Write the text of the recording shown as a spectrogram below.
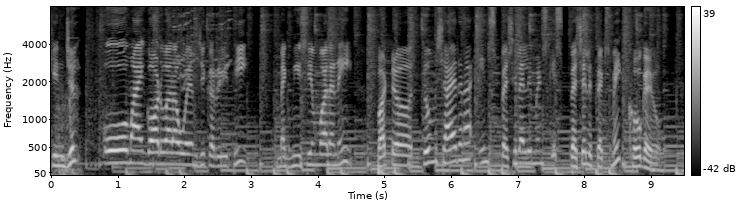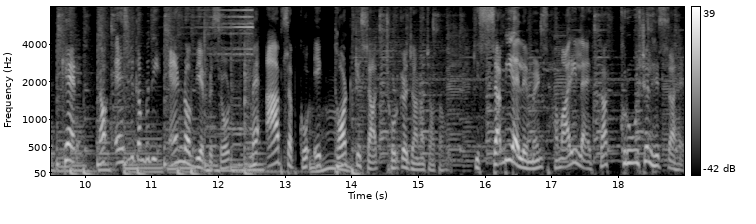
किंजल ओ माय गॉड वाला ओएमजी कर रही थी मैग्नीशियम वाला नहीं बट तुम शायद ना इन स्पेशल एलिमेंट्स के स्पेशल इफेक्ट्स में खो गए हो खैर now as we come to the end of the episode मैं आप सबको एक थॉट के साथ छोड़कर जाना चाहता हूँ कि सभी एलिमेंट्स हमारी लाइफ का क्रूशल हिस्सा है।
